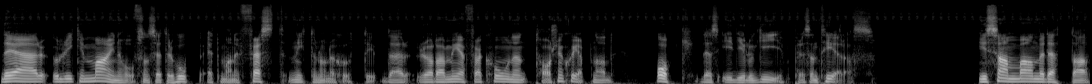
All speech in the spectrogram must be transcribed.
Det är Ulrike Meinhof som sätter ihop ett manifest 1970 där Röda armé-fraktionen tar sin skepnad och dess ideologi presenteras. I samband med detta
